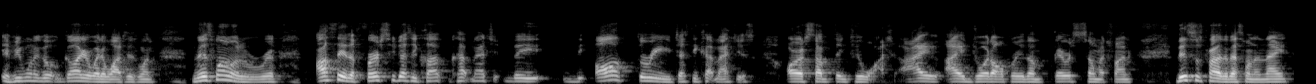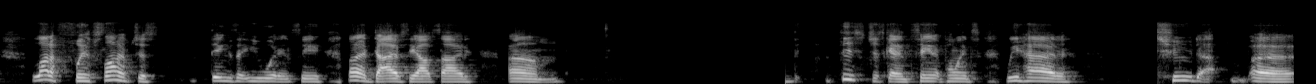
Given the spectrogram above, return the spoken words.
If you want to go go your way to watch this one, this one was real. I'll say the first two Dusty Cup, Cup matches, the the all three Dusty Cup matches are something to watch. I I enjoyed all three of them. They were so much fun. This was probably the best one of the night. A lot of flips, a lot of just things that you wouldn't see. A lot of dives to the outside. Um, this just got insane at points. We had two uh,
